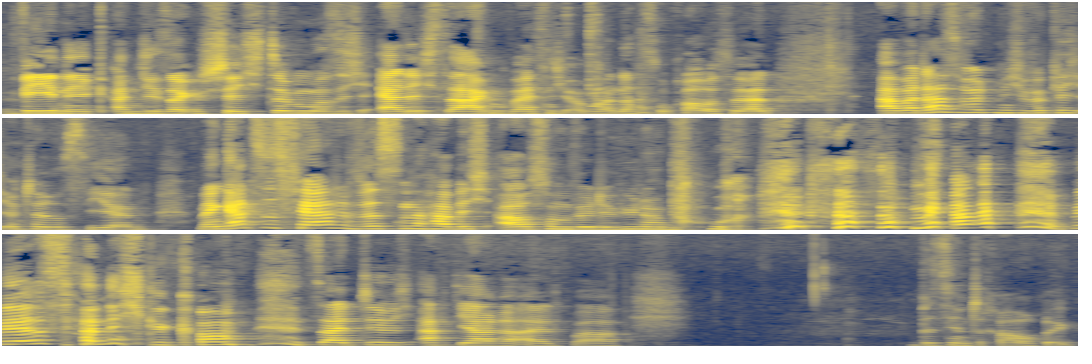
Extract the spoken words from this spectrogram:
wenig an dieser Geschichte, muss ich ehrlich sagen. Weiß nicht, ob man das so raushört. Aber das würde mich wirklich interessieren. Mein ganzes Pferdewissen habe ich aus so einem wilde Hühnerbuch. Also mehr, mehr ist da nicht gekommen, seitdem ich acht Jahre alt war. Ein bisschen traurig.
